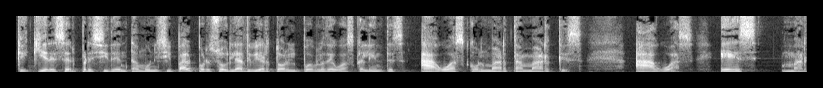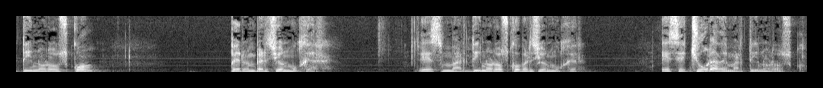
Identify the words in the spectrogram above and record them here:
que quiere ser presidenta municipal. Por eso hoy le advierto al pueblo de Aguascalientes, aguas con Marta Márquez, aguas. Es Martín Orozco, pero en versión mujer. Es Martín Orozco versión mujer. Es hechura de Martín Orozco.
